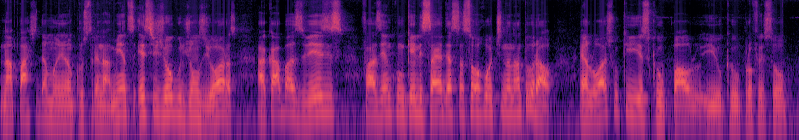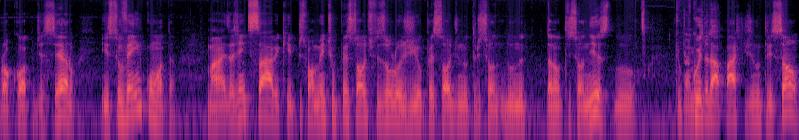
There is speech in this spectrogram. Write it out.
na parte da manhã para os treinamentos, esse jogo de 11 horas acaba, às vezes, fazendo com que ele saia dessa sua rotina natural. É lógico que isso que o Paulo e o que o professor Procopio disseram, isso vem em conta. Mas a gente sabe que, principalmente o pessoal de fisiologia, o pessoal de nutricion, do, da nutricionista, do, que Da cuida da nutrição. parte de nutrição,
